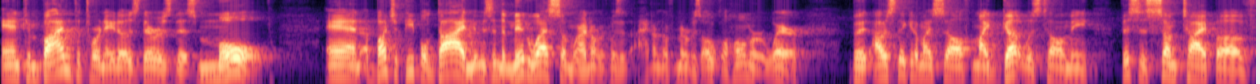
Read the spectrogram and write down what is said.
And combined with the tornadoes, there was this mold, and a bunch of people died. And it was in the Midwest somewhere. I don't was it, I don't know if I remember it was Oklahoma or where, but I was thinking to myself, my gut was telling me this is some type of.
